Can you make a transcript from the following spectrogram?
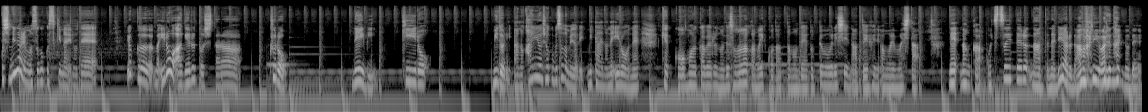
私緑もすごく好きな色でよく、まあ、色を上げるとしたら黒、ネイビー、黄色、緑、あの観葉植物の緑みたいなね、色をね、結構思い浮かべるので、その中の一個だったので、とっても嬉しいなというふうに思いました。ね、なんか落ち着いてるなんてね、リアルであんまり言われないので、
